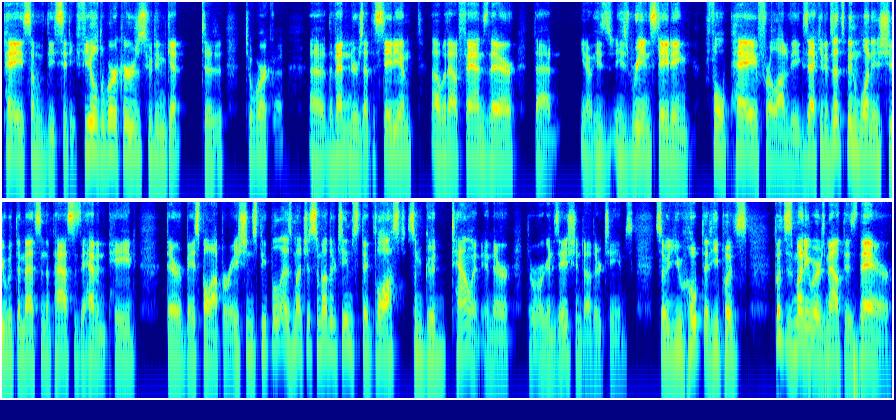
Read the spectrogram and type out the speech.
pay some of the Citi Field workers who didn't get to to work, uh, the vendors at the stadium uh, without fans there. That you know, he's he's reinstating full pay for a lot of the executives. That's been one issue with the Mets in the past is they haven't paid their baseball operations people as much as some other teams. They've lost some good talent in their their organization to other teams. So you hope that he puts puts his money where his mouth is there.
